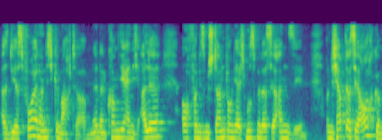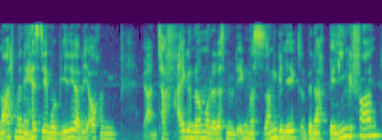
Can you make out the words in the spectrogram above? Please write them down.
also die das vorher noch nicht gemacht haben, ne, dann kommen die eigentlich alle auch von diesem Standpunkt, ja, ich muss mir das ja ansehen. Und ich habe das ja auch gemacht. Meine erste Immobilie habe ich auch ein ja, einen Tag freigenommen oder das mir mit irgendwas zusammengelegt und bin nach Berlin gefahren.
